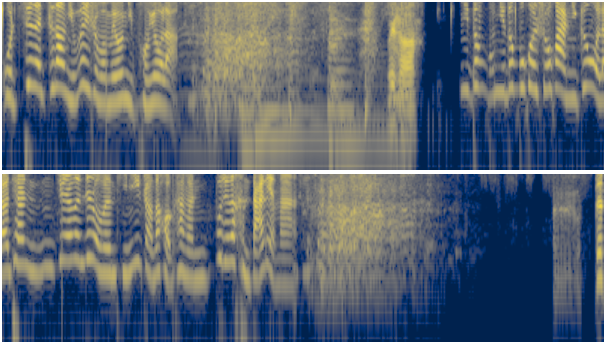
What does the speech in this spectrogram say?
我现在知道你为什么没有女朋友了。为啥？你都不你都不会说话，你跟我聊天，你你居然问这种问题？你长得好看吗？你不觉得很打脸吗？嗯，那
